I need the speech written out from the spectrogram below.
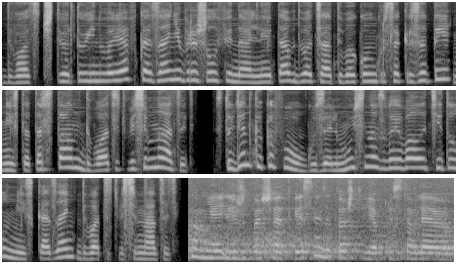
24 января в Казани прошел финальный этап 20-го конкурса красоты «Мисс Татарстан-2018». Студентка КФУ Гузель Мусина завоевала титул «Мисс Казань-2018». На мне лежит большая ответственность за то, что я представляю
